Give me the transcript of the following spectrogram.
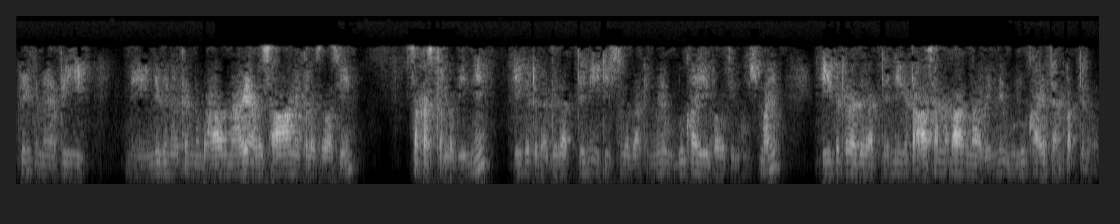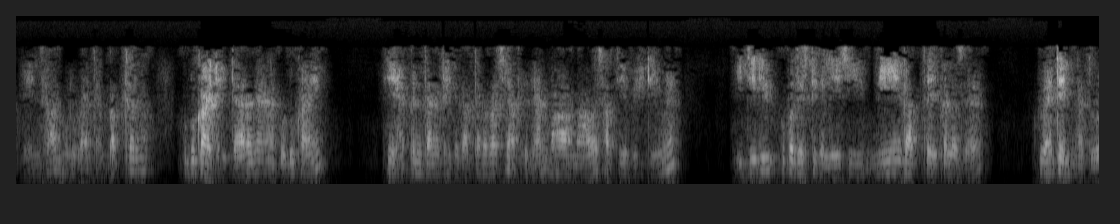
ඒක තමයි අපි මේ ඉඳගෙන කරන භාවනාවේ අවසාන කලස වශයෙන් සකස් කරලා දෙන්නේ. ඒකට වැදගත් වෙන්නේ ඊට ඉස්සෙල්ලා දකින්න මේ උඩුකයේ පවතින හුස්මයි. ඒකට වැදගත් වෙන්නේ ඒකට ආසන්න කාරණා වෙන්නේ මුළු කය තැම්පත් වෙනවා. ඒ නිසා මුළු කය තැම්පත් කරලා උඩුකයට හිත අරගෙන උඩුකයෙන් මේ හැපෙන තැනට හිත ගත්තට පස්සේ අපිට දැන් භාවනාව සතිය පිහිටීමේ ඉදිරි උපදේශ ටික ලේසි මේ ගත්ත එකලස වැටෙන්නේ නැතුව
